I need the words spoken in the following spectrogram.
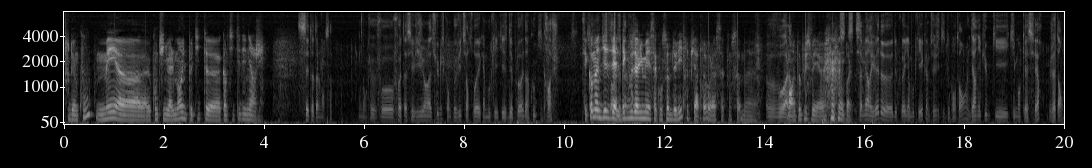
tout d'un coup, mais euh, continuellement une petite euh, quantité d'énergie. C'est totalement ça. Donc euh, faut, faut être assez vigilant là-dessus, parce qu'on peut vite se retrouver avec un bouclier qui se déploie, d'un coup qui crache. C'est comme un diesel, dès que vous allumez, ça consomme 2 litres, et puis après, voilà, ça consomme euh, Voilà. bon, un peu plus, mais euh, Ça- voilà. Ça m'est arrivé de déployer un bouclier comme ça, j'étais tout content. Le dernier cube qui, qui manquait à se faire, j'attends.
